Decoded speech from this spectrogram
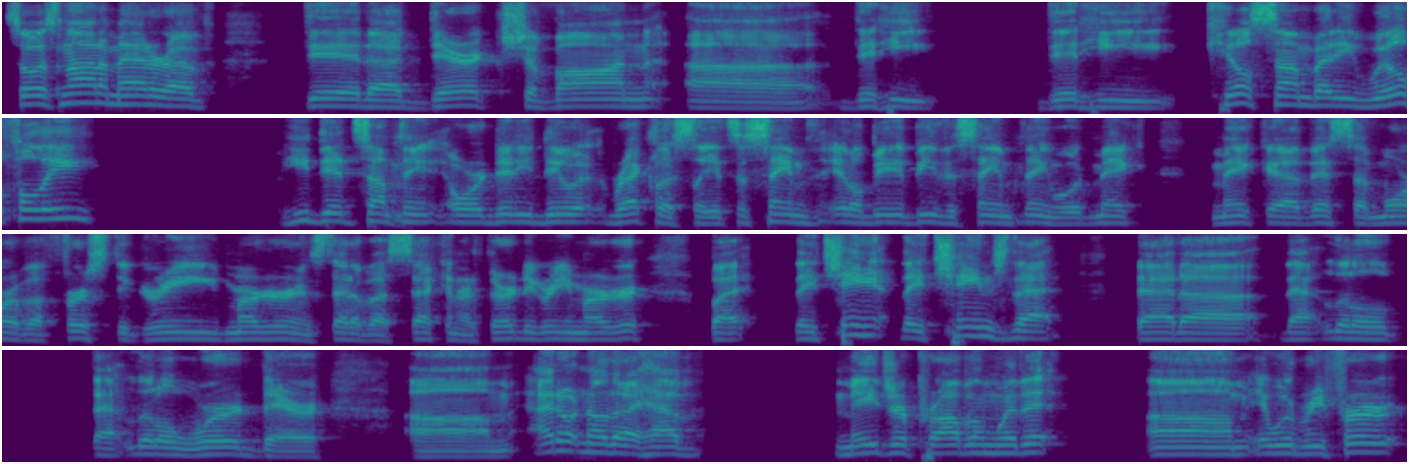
So it's not a matter of did uh, Derek Chauvin uh, did he did he kill somebody willfully? He did something, or did he do it recklessly? It's the same. It'll be be the same thing. It would make make uh, this a more of a first degree murder instead of a second or third degree murder. But they change they changed that that uh, that little that little word there. Um, I don't know that I have major problem with it. Um, it would refer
